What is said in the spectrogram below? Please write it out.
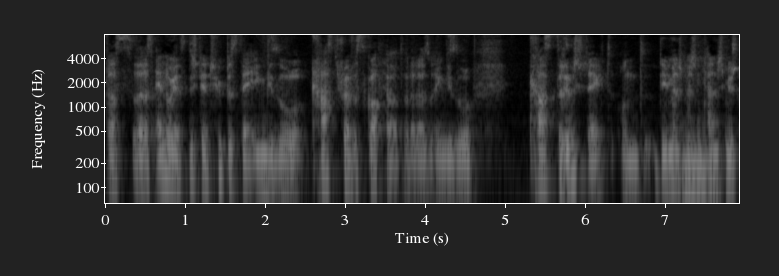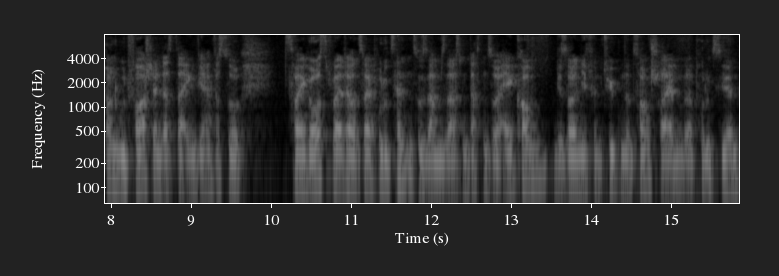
dass äh, das Endo jetzt nicht der Typ ist, der irgendwie so krass Travis Scott hört oder da so irgendwie so krass drinsteckt. Und dementsprechend mhm. kann ich mir schon gut vorstellen, dass da irgendwie einfach so zwei Ghostwriter und zwei Produzenten zusammensaßen und dachten so, ey komm, wir sollen hier für einen Typen einen Song schreiben oder produzieren.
